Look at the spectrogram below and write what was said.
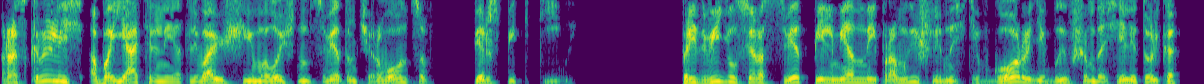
Раскрылись обаятельные, отливающие молочным цветом червонцев, перспективы. Предвиделся расцвет пельменной промышленности в городе, бывшем доселе только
